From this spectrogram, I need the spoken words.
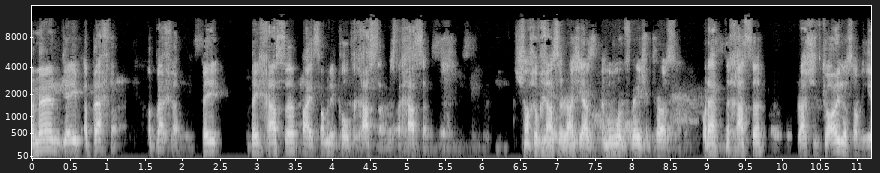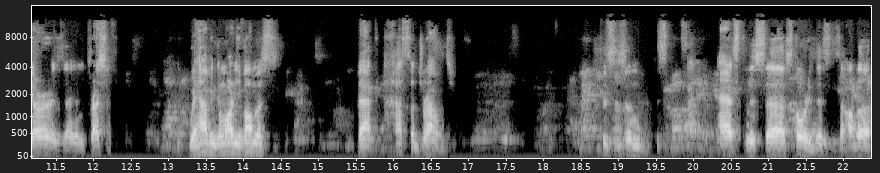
A man gave a becha, a becha, be, chasa by somebody called chasa, Mr. Chasa. Shachim chasa. Rashi has more information for us. What happened to chasa? Rashi's us over here is uh, impressive. We're having Gemara Yivamas that chasa drowned. This is an this adds to this uh, story. This is the other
